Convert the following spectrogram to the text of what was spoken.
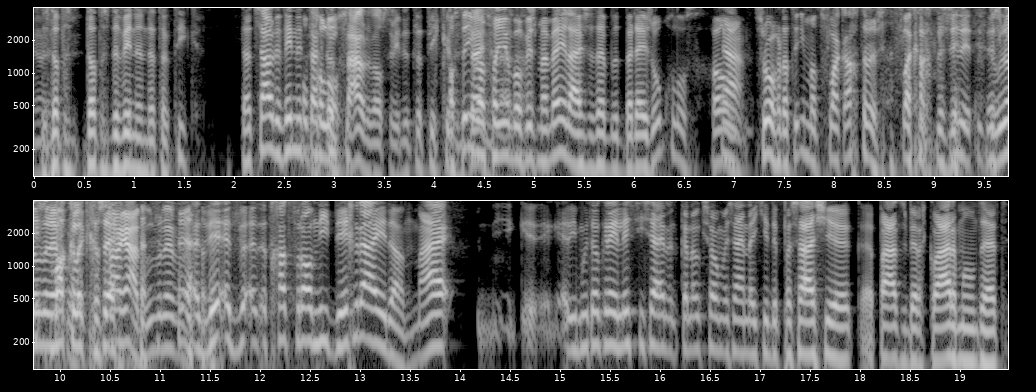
ja, Dus dat is, dat is de winnende tactiek. Dat zou de winnende Opgelost. tactiek zouden wel eens weer de tactiek kunnen Als er iemand van Jumbo-Visma meeluistert, hebben we het bij deze opgelost. Gewoon Ja. zorgen dat er iemand vlak achter, vlak achter zit. Dus Doe dat makkelijk even. gezegd. Nou ja, doe het even. het, wi- het, wi- het gaat vooral niet dichtdraaien dan. Maar ik- ik- je moet ook realistisch zijn. Het kan ook zomaar zijn dat je de passage uh, Patersberg-Kwaremond hebt.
